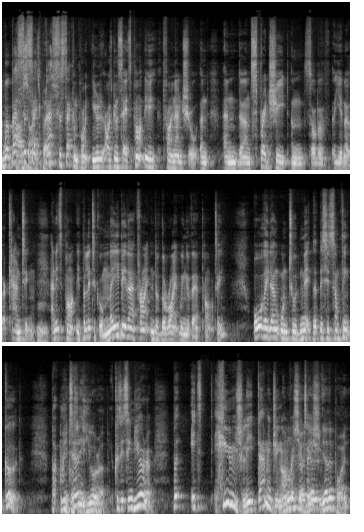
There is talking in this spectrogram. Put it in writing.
Well, that's the sec- that's the second point. You, I was going to say it's partly financial and and um, spreadsheet and sort of you know accounting, Hmm. and it's partly political. Maybe they're frightened of the right wing of their party, or they don't want to admit that this is something good. But I Because tell it's you, Europe. because it's in Europe, but it's hugely damaging our also, reputation. other, the other point,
